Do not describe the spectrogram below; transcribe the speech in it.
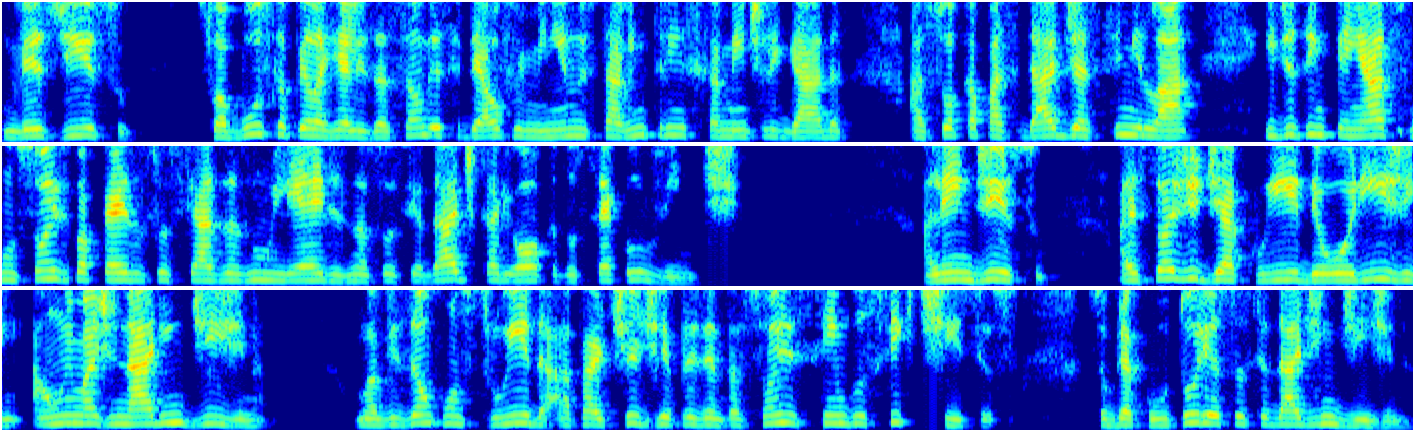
Em vez disso, sua busca pela realização desse ideal feminino estava intrinsecamente ligada à sua capacidade de assimilar e desempenhar as funções e papéis associados às mulheres na sociedade carioca do século XX. Além disso, a história de Diacuí deu origem a um imaginário indígena, uma visão construída a partir de representações e símbolos fictícios sobre a cultura e a sociedade indígena,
